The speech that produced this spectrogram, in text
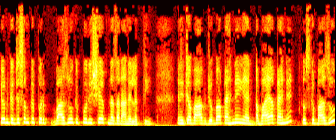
کہ ان کے جسم کے پورے بازو کی پوری شیپ نظر آنے لگتی۔ ہے یعنی جب آپ جبا پہنے یا ابایا پہنے تو اس کے بازو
